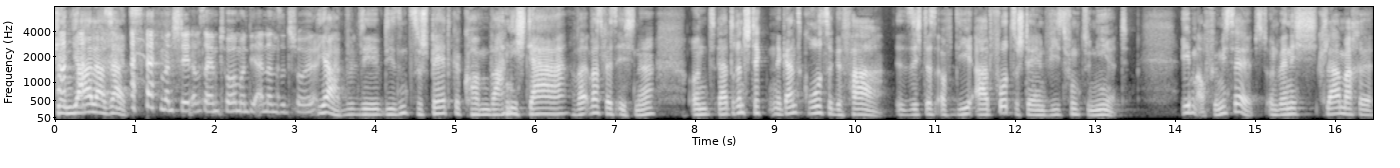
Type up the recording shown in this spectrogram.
Genialer Satz. Man steht auf seinem Turm und die anderen sind schuld. Ja, die, die sind zu spät gekommen, waren nicht da, was weiß ich. Ne? Und da drin steckt eine ganz große Gefahr, sich das auf die Art vorzustellen, wie es funktioniert. Eben auch für mich selbst. Und wenn ich klar mache,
